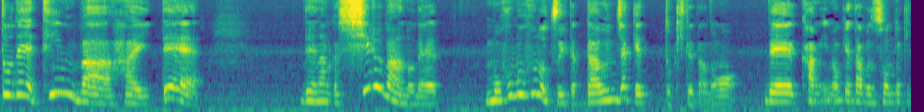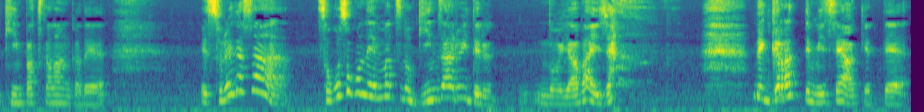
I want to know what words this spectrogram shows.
トでティンバー履いて、で、なんかシルバーのね、モフモフのついたダウンジャケット着てたの。で、髪の毛多分その時金髪かなんかで。え、それがさ、そこそこ年末の銀座歩いてるのやばいじゃんで、ガラって店開けて、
